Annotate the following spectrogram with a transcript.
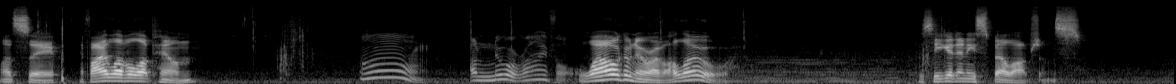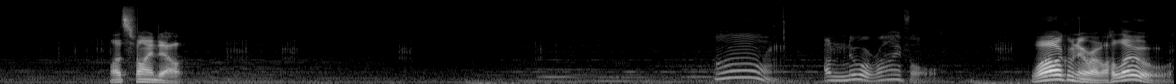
let's see. If I level up him... Mm, a new arrival. Welcome, new arrival. Hello. Does he get any spell options? Let's find out. Mm, a new arrival. Welcome, new arrival. Hello.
